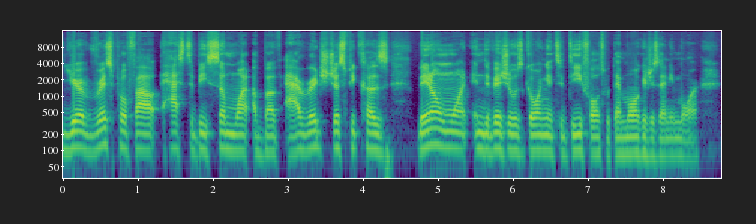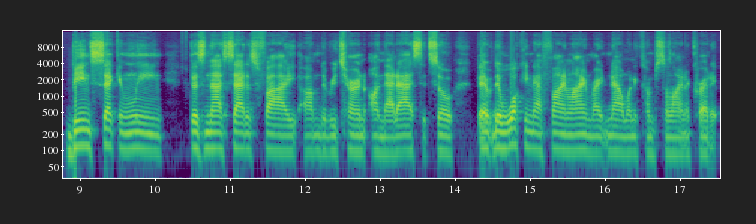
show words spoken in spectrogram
your risk profile has to be somewhat above average just because they don't want individuals going into defaults with their mortgages anymore. Being second lien does not satisfy um, the return on that asset. So they're, they're walking that fine line right now when it comes to line of credit.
